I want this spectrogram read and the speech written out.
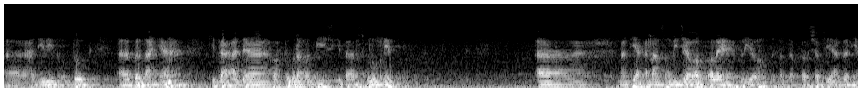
uh, hadirin untuk uh, bertanya. Kita ada waktu kurang lebih sekitar 10 menit. Uh, nanti akan langsung dijawab oleh beliau Ustaz Dr. Syafi Antonio.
